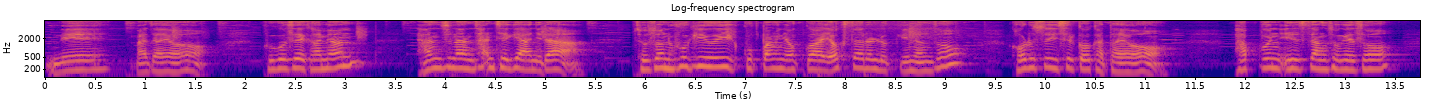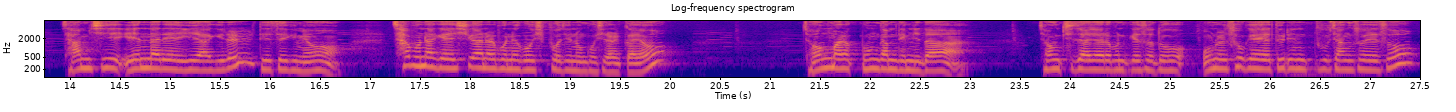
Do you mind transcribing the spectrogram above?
네, 맞아요. 그곳에 가면 단순한 산책이 아니라 조선 후기의 국방력과 역사를 느끼면서 걸을 수 있을 것 같아요. 바쁜 일상 속에서 잠시 옛날의 이야기를 되새기며 차분하게 시간을 보내고 싶어지는 곳이랄까요? 정말 공감됩니다. 정치자 여러분께서도 오늘 소개해 드린 두 장소에서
